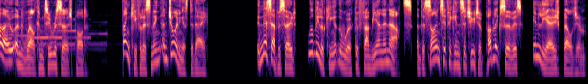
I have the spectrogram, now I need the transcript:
Hello and welcome to Research Pod. Thank you for listening and joining us today. In this episode, we'll be looking at the work of Fabien Lenartz at the Scientific Institute of Public Service in Liège, Belgium.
